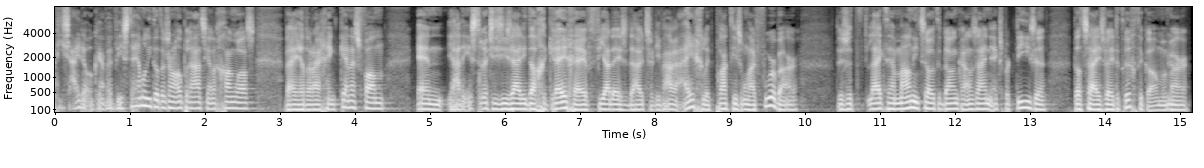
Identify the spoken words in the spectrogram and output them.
Die zeiden ook, ja, we wisten helemaal niet dat er zo'n operatie aan de gang was. Wij hadden daar geen kennis van. En ja, de instructies die zij die dag gekregen heeft via deze Duitser, die waren eigenlijk praktisch onuitvoerbaar. Dus het lijkt helemaal niet zo te danken aan zijn expertise dat zij is weten terug te komen. Maar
